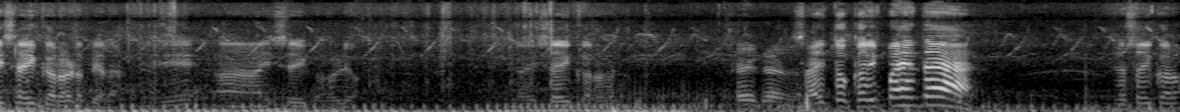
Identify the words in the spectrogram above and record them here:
એ સહી કરો પેલા. એ હા સહી કરો લ્યો એ સહી તો કરી પાસે તા. સહી કરો.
